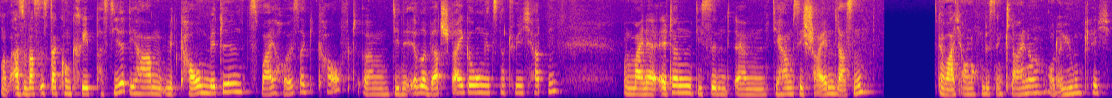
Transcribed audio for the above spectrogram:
Also was ist da konkret passiert? Die haben mit kaum Mitteln zwei Häuser gekauft, ähm, die eine irre Wertsteigerung jetzt natürlich hatten. Und meine Eltern, die sind, ähm, die haben sich scheiden lassen. Da war ich auch noch ein bisschen kleiner oder jugendlich.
